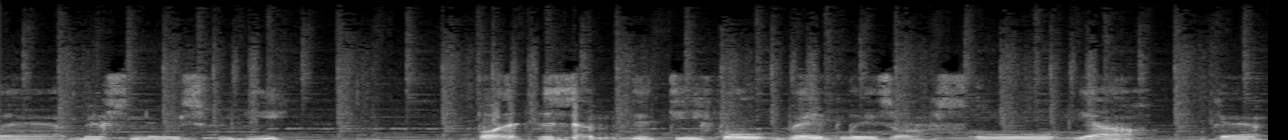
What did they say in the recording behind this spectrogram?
uh, Mercenaries 3D. But this is um, the default red laser, so yeah, okay.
